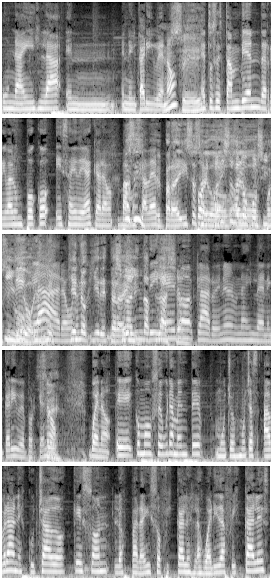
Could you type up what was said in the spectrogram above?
una isla en, en el Caribe, ¿no? Sí. Entonces también derribar un poco esa idea que ahora vamos no, sí, a ver. El paraíso es algo, Paraíso es algo positivo. Claro, ¿Quién uno- no quiere estar es ahí? una linda dinero, playa. claro, dinero en una isla en el Caribe, ¿por qué Sí. no? Bueno, eh, como seguramente muchos, muchas habrán escuchado, ¿qué son los paraísos fiscales, las guaridas fiscales?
